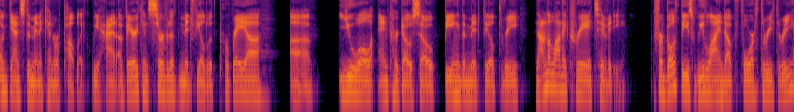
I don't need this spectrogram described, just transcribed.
against Dominican Republic. We had a very conservative midfield with Perea, uh, Yueill, and Cardoso being the midfield three. Not a lot of creativity. For both these, we lined up 4 3 3.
